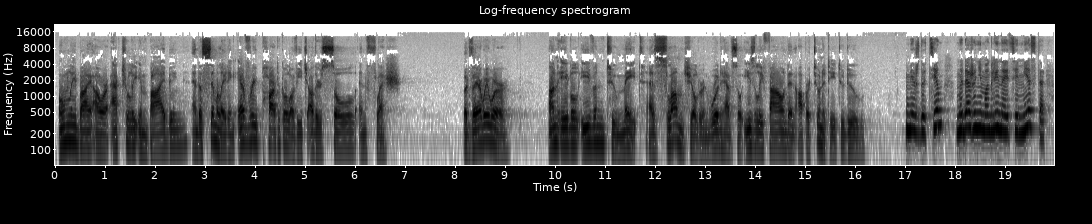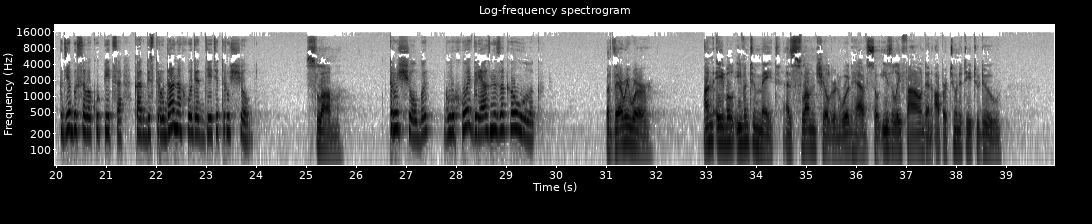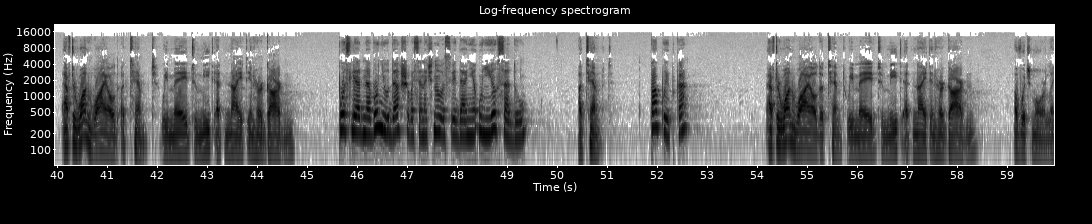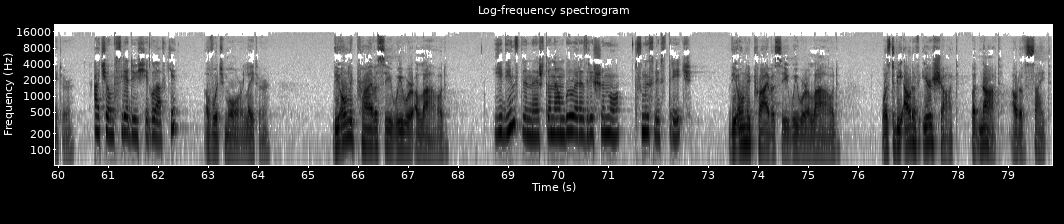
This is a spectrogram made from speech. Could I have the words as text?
Only by our actually imbibing and assimilating every particle of each other's soul and flesh. But there we were, unable even to mate as slum children would have so easily found an opportunity to do. Между тем, мы даже не могли найти место, где бы совокупиться, как без труда находят дети трущоб. Slum. Трущобы, глухой грязный закоулок. But there we were, unable even to mate as slum children would have so easily found an opportunity to do. After one wild attempt we made to meet at night in her garden, После одного неудавшегося ночного свидания у нее в саду, attempt. попытка, After one wild attempt we made to meet at night in her garden, of which more later, о чем в следующей главке, of which more later, the only privacy we were allowed единственное, что нам было разрешено, в смысле встреч, The only privacy we were allowed was to be out of earshot, but not out of sight.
